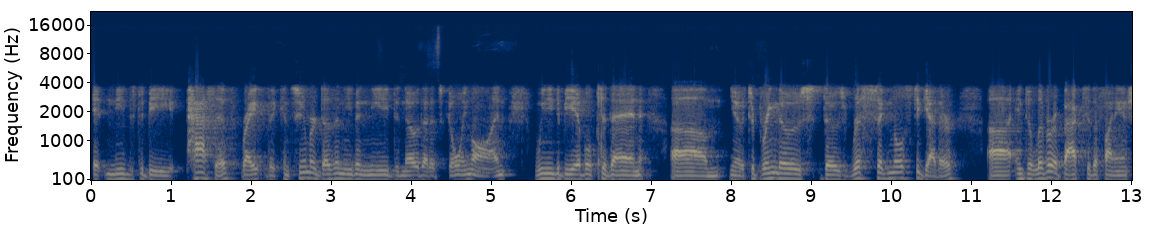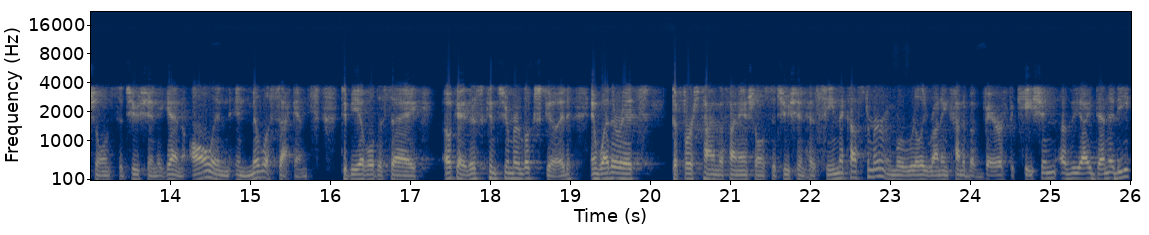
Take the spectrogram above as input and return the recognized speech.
It needs to be passive, right? The consumer doesn't even need to know that it's going on. We need to be able to then, um, you know, to bring those those risk signals together uh, and deliver it back to the financial institution. Again, all in, in milliseconds to be able to say, okay, this consumer looks good. And whether it's the first time the financial institution has seen the customer and we're really running kind of a verification of the identity,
